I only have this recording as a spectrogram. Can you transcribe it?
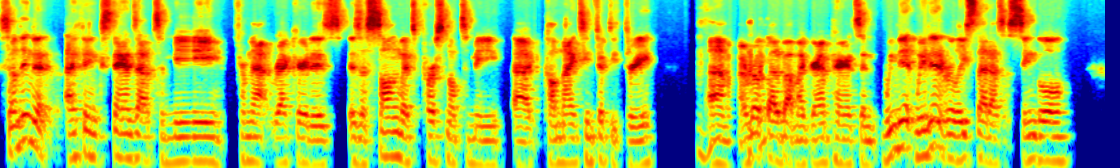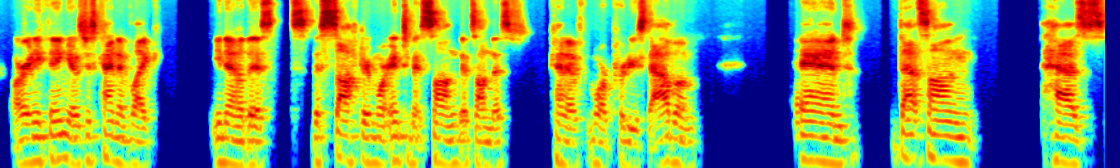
something that I think stands out to me from that record is is a song that's personal to me uh, called 1953. Mhm. Um, I wrote that about my grandparents, and we didn't we didn't release that as a single or anything. It was just kind of like, you know, this this softer, more intimate song that's on this kind of more produced album, and that song has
